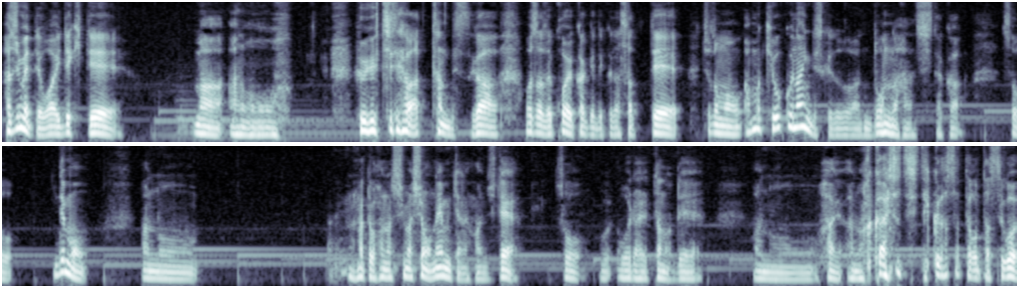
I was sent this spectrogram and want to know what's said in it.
初めてお会いできて、まあ、あの、不意打ちではあったんですが、わざわざ声かけてくださって、ちょっともうあんま記憶ないんですけど、あのどんな話したか。そう。でも、あの、またお話ししましょうね、みたいな感じで、そう、終えられたので、あのはい、あの、解説してくださったことはすごい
